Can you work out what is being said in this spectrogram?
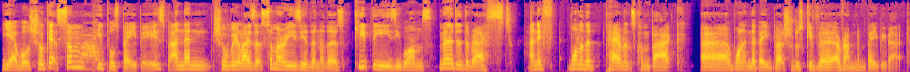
Yeah, well, she'll get some Wow. people's babies, and then she'll realise that some are easier than others. Keep the easy ones, murder the rest, and if one of the parents come back uh, wanting their baby back, she'll just give her a random baby back.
